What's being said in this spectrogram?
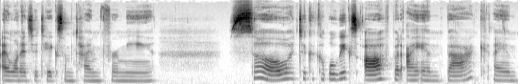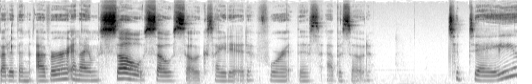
I wanted to take some time for me so, I took a couple weeks off, but I am back. I am better than ever, and I am so, so, so excited for this episode. Today,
